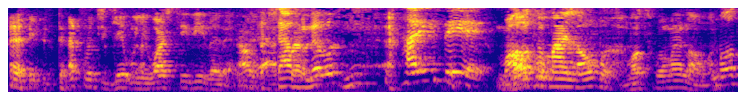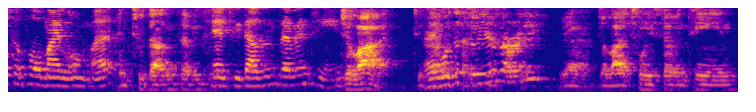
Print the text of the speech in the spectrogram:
That's what you get when you watch TV like that. That was that Salmonella? How do you say it? Multiple Multiple- myeloma. Multiple myeloma Multiple myeloma in 2017. in 2017. July. Hey, was it two 2017. years already? Yeah, July 2017.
